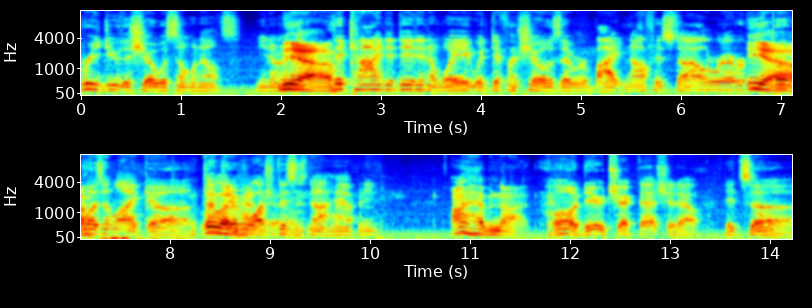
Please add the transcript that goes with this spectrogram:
redo the show with someone else. You know what I mean? yeah, They kind of did in a way with different shows that were biting off his style or whatever. Yeah, but it wasn't like, uh, They like let you ever watch yeah. This Is Not Happening? I have not. Oh, dude, check that shit out. It's uh,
